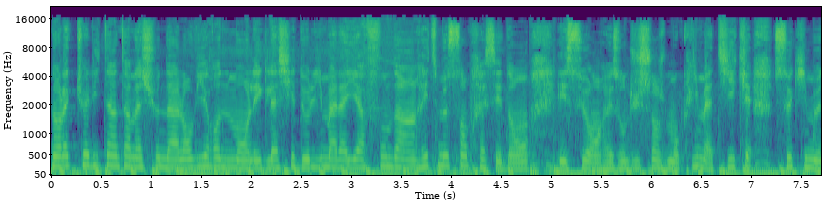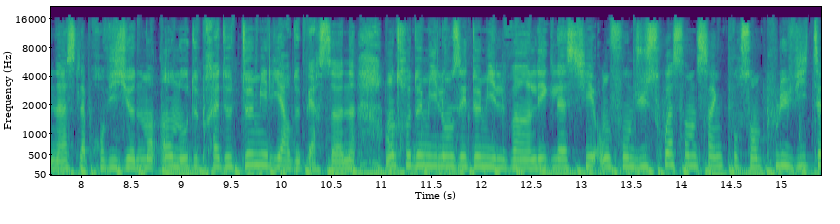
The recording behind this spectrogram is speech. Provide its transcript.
Dans l'actualité internationale, environnement, les glaciers de l'Himalaya fondent à un rythme sans précédent et ce en raison du changement climatique, ce qui menace l'approvisionnement en eau de près de 2 milliards de personnes. Entre 2000 2011 et 2020, les glaciers ont fondu 65% plus vite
